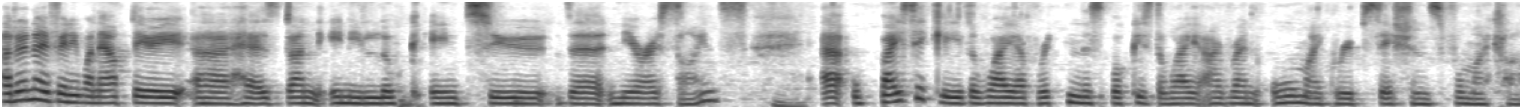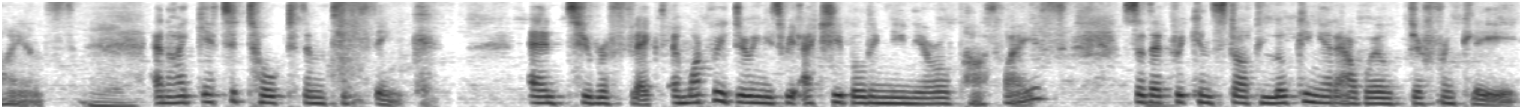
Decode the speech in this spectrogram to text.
I don't know if anyone out there uh, has done any look into the neuroscience. Uh, basically, the way I've written this book is the way I run all my group sessions for my clients. And I get to talk to them to think and to reflect. And what we're doing is we're actually building new neural pathways so that we can start looking at our world differently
